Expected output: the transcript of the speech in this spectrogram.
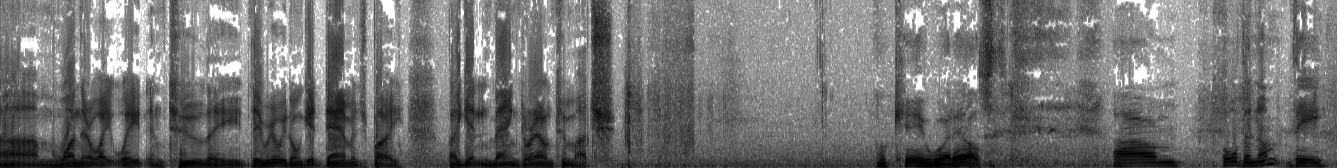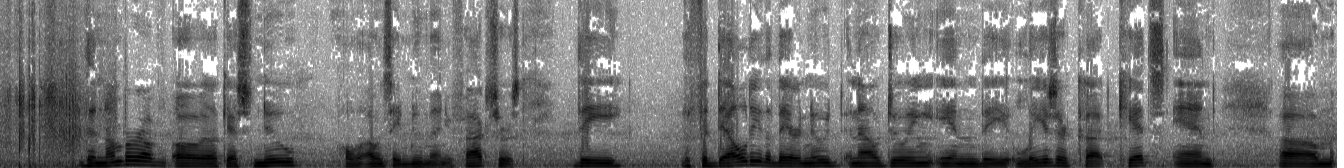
um, one they're lightweight, and two they they really don't get damaged by by getting banged around too much. Okay, what else? um, oh, the num the the number of uh, I guess new. Oh, I wouldn't say new manufacturers. The the fidelity that they are new now doing in the laser cut kits and um,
